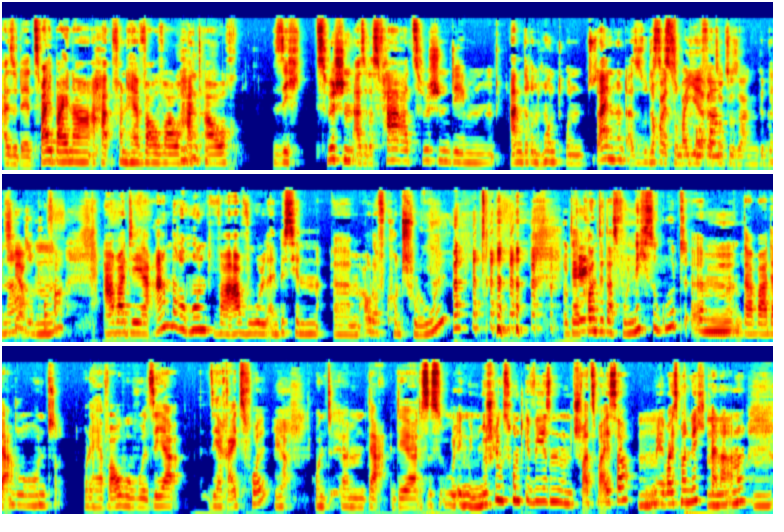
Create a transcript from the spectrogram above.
also der Zweibeiner hat, von Herr Wauwau hat auch sich zwischen, also das Fahrrad zwischen dem anderen Hund und seinem Hund, also so das Noch ist als so Barriere Puffer. sozusagen genutzt. Genau, ja. so ein Mhm. Puffer. Aber der andere Hund war wohl ein bisschen ähm, out of control. Okay. Der konnte das wohl nicht so gut. Ähm, Mhm. Da war der andere Hund oder Herr Wauwo wohl sehr, sehr reizvoll. ja. Und ähm, da, der, das ist wohl irgendwie ein Mischlingshund gewesen, ein schwarz-weißer. Mhm. Mehr weiß man nicht, keine Mhm. Ahnung. Mhm.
